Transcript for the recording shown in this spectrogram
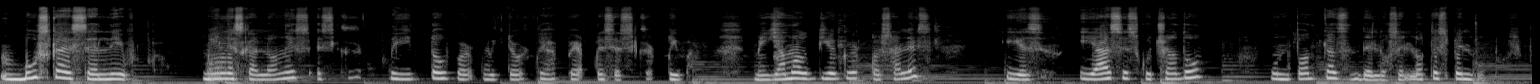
Busca ese libro, Mil Escalones, escrito por Victoria Pérez Escriba. Me llamo Diego Rosales y, es, y has escuchado un podcast de los elotes peludos.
